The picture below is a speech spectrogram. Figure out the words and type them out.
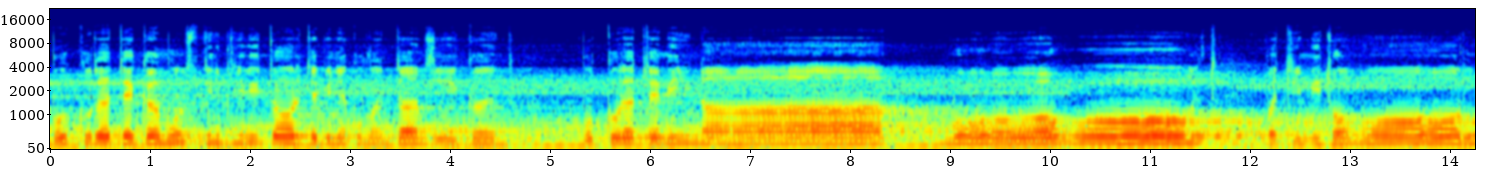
Bucură-te că mulți din privitori te binecuvântăm zicând, Bucură-te, mina, mult, pătimitorule.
